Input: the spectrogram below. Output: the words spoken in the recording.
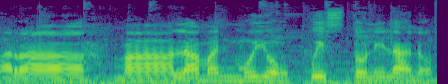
Para malaman mo yung pwesto nila, no?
